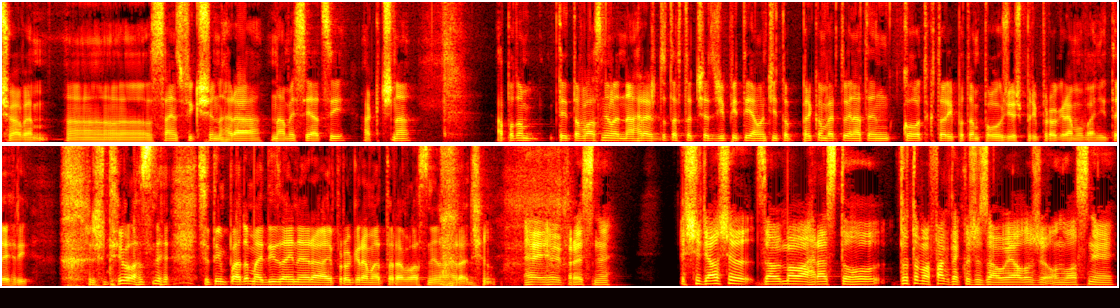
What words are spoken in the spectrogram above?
čo ja viem, uh, science fiction hra na mesiaci, akčná, a potom ty to vlastne len nahráš do tohto chat GPT a on ti to prekonvertuje na ten kód, ktorý potom použiješ pri programovaní tej hry. že ty vlastne si tým pádom aj dizajnéra, aj programátora vlastne nahradil. Hej, hej, presne. Ešte ďalšia zaujímavá hra z toho, toto ma fakt akože zaujalo, že on vlastne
